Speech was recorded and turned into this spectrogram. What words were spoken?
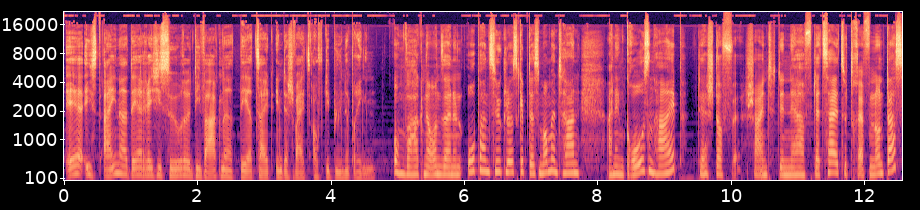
Er ist einer der Regisseure, die Wagner derzeit in der Schweiz auf die Bühne bringen. Um Wagner und seinen Opernzyklus gibt es momentan einen großen Hype. Der Stoff scheint den Nerv der Zeit zu treffen. Und das,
